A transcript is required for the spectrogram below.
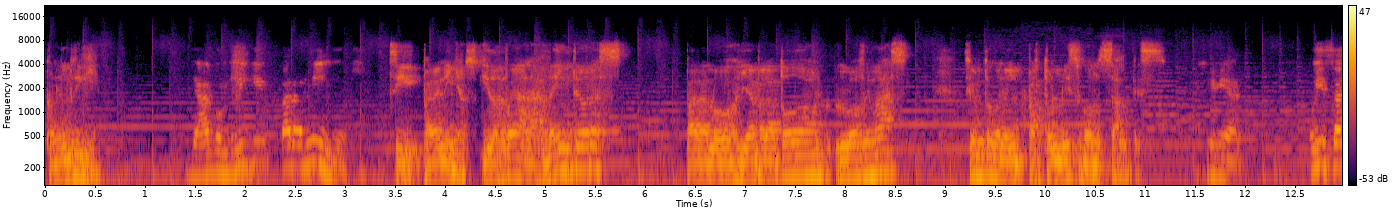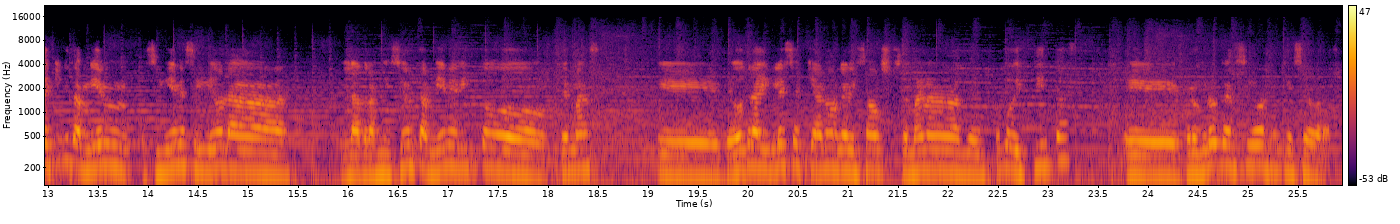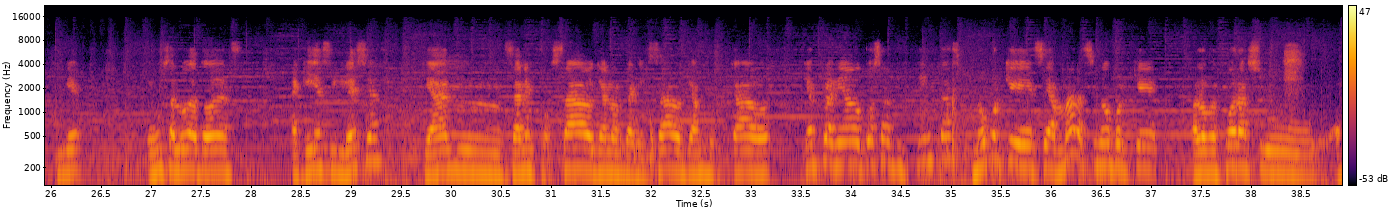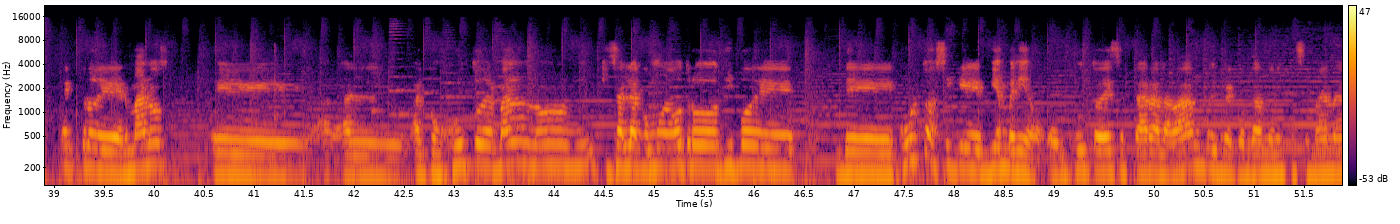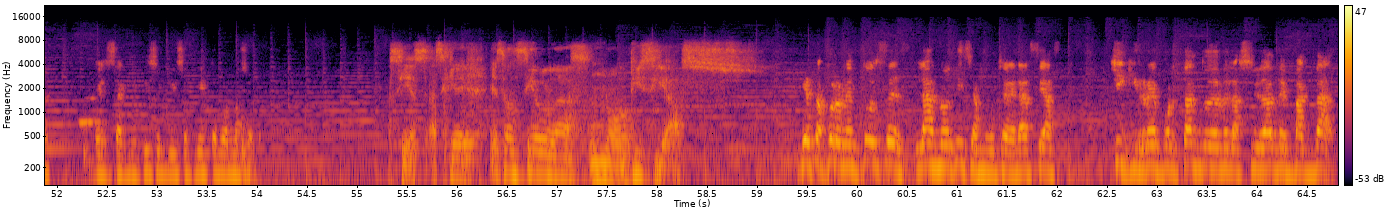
con el Ricky. Ya con Ricky para niños. Sí, para niños. Y después a las 20 horas para los ya para todos los demás, ¿cierto? Con el pastor Luis González. Genial. Oye, ¿sabes qué? También, si bien he seguido la, la transmisión también he visto temas eh, de otras iglesias que han organizado sus semanas un poco distintas, eh, pero creo que han sido enriquecedoras. Así que un saludo a todas aquellas iglesias que han, se han esforzado, que han organizado, que han buscado, que han planeado cosas distintas, no porque sean malas, sino porque a lo mejor a su espectro de hermanos eh, al, conjunto de hermanos no quizás le acomoda otro tipo de, culto, así que bienvenido. El punto es estar alabando y recordando en esta semana el sacrificio que hizo Cristo por nosotros. Así es, así que esas han sido las noticias. Y estas fueron entonces las noticias. Muchas gracias, Chiqui, reportando desde la ciudad de Bagdad.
